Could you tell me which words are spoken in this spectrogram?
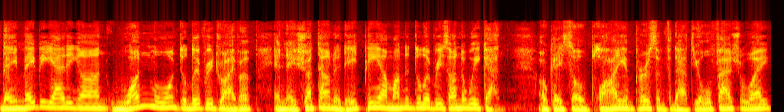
They may be adding on one more delivery driver and they shut down at 8 p.m. on the deliveries on the weekend. Okay, so apply in person for that the old fashioned way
